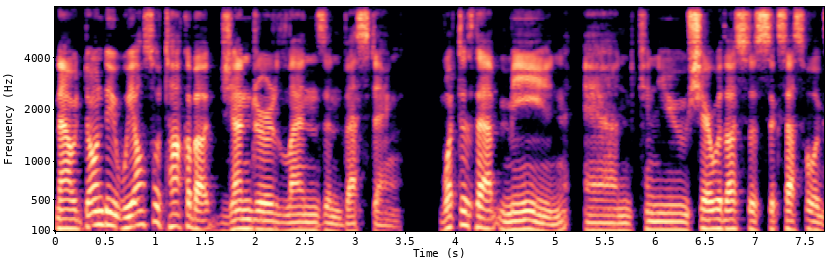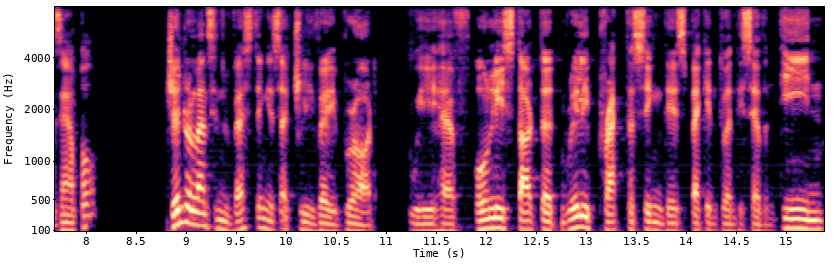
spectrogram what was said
Now, Dondi, we also talk about gender lens investing. What does that mean? And can you share with us a successful example? Gender lens investing is actually very broad. We have only started really practicing this back in 2017.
